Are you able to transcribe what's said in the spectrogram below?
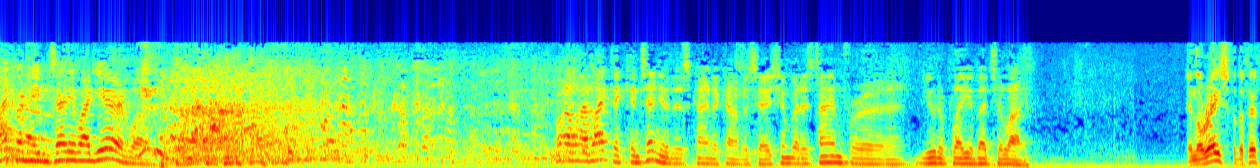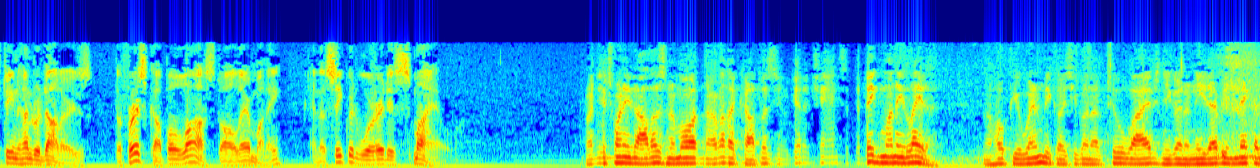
I couldn't even tell you what year it was. well, I'd like to continue this kind of conversation, but it's time for uh, you to play You Bet Your Life. In the race for the $1,500, the first couple lost all their money, and the secret word is smile. Run you $20 no more than our other couples, and you'll get a chance at the big money later. I hope you win because you're going to have two wives and you're going to need every nickel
